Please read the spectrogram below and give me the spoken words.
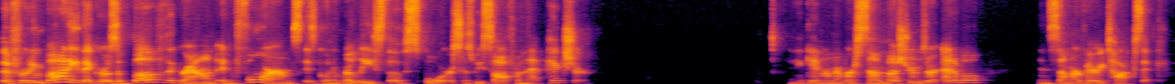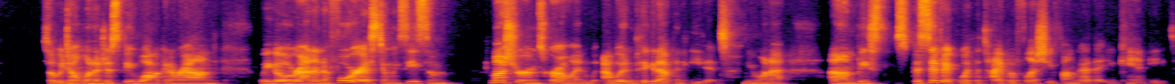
The fruiting body that grows above the ground and forms is going to release those spores, as we saw from that picture. And again, remember some mushrooms are edible and some are very toxic. So we don't want to just be walking around. We go around in a forest and we see some mushrooms growing. I wouldn't pick it up and eat it. You want to um, be specific with the type of fleshy fungi that you can eat.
